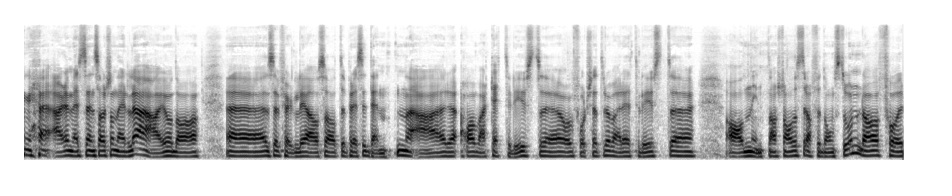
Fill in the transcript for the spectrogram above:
er det mest sensasjonelle, er jo da uh, selvfølgelig altså at presidenten er, har vært etterlyst uh, og fortsetter å være etterlyst av den internasjonale straffedomstolen da, for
